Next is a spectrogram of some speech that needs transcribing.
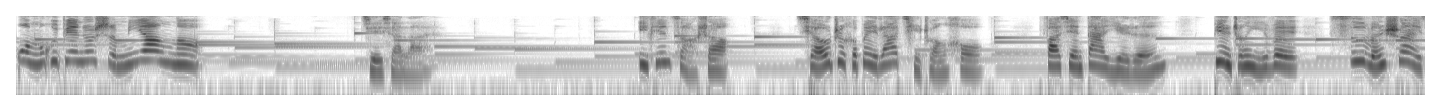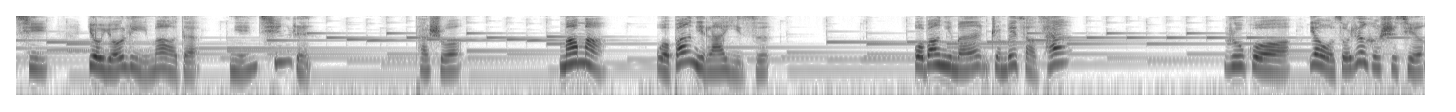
我们会变成什么样呢？”接下来，一天早上，乔治和贝拉起床后，发现大野人变成一位斯文帅气又有礼貌的年轻人。他说：“妈妈。”我帮你拉椅子，我帮你们准备早餐。如果要我做任何事情，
